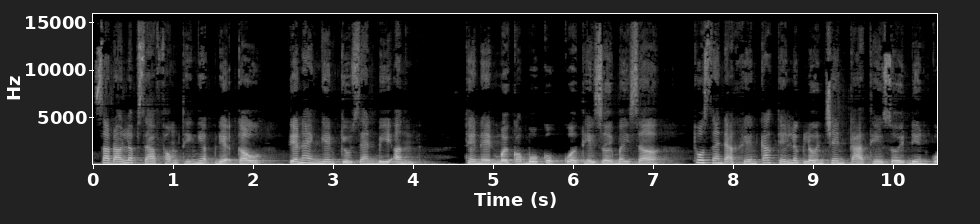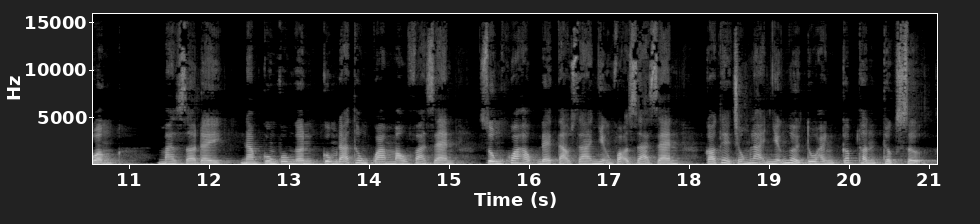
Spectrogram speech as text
sau đó lập ra phòng thí nghiệm địa cầu, tiến hành nghiên cứu gen bí ẩn. Thế nên mới có bố cục của thế giới bây giờ, thuốc gen đã khiến các thế lực lớn trên cả thế giới điên cuồng. Mà giờ đây, Nam Cung Vô Ngân cũng đã thông qua máu và gen, dùng khoa học để tạo ra những võ giả gen có thể chống lại những người tu hành cấp thần thực sự.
